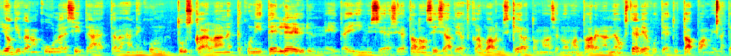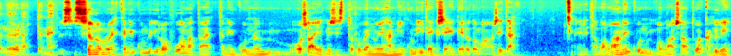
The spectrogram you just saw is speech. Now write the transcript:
Jonkin verran kuulee sitä, että vähän niin kuin tuskaillaan, että kun niitä ei löydy niitä ihmisiä siellä talon sisältä, jotka on valmis kertomaan sen oman tarinan, niin onko teillä joku tietty tapa, millä te löydätte ne? Se on ollut ehkä niin kuin ilo huomata, että niin kuin osa ihmisistä on ruvennut ihan niin kuin itsekseen kertomaan sitä. Eli tavallaan niin kuin ollaan saatu aika hyvin,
